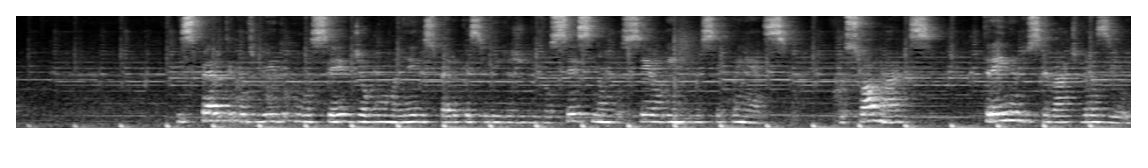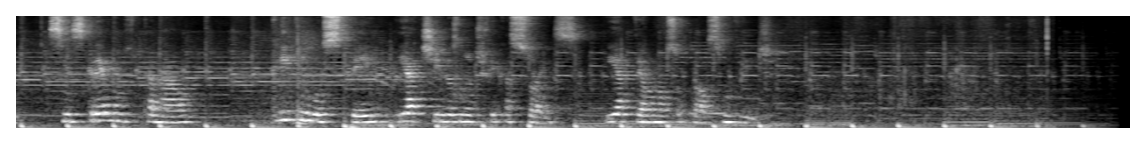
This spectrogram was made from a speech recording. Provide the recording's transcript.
espero ter contribuído com você de alguma maneira, espero que esse vídeo ajude você, se não você, alguém que você conhece. Eu sou a Max, trainer do Cevat Brasil. Se inscreva no canal, clique em gostei e ative as notificações. E até o nosso próximo vídeo.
